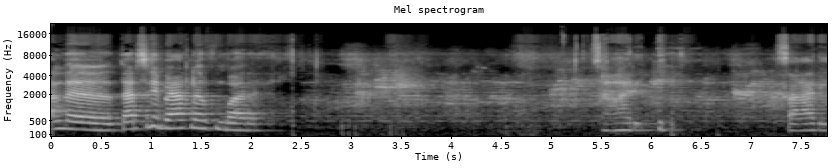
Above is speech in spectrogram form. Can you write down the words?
அந்த தர்சினி பேக்கில் இருக்கும் பாரு. சாரி. சாரி.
